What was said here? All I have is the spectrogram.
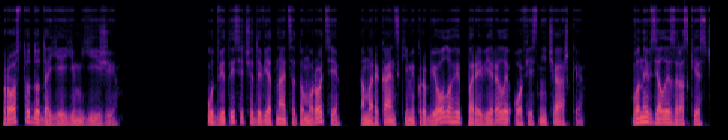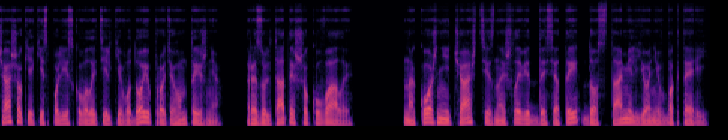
просто додає їм їжі. У 2019 році американські мікробіологи перевірили офісні чашки. Вони взяли зразки з чашок, які споліскували тільки водою протягом тижня. Результати шокували. На кожній чашці знайшли від 10 до 100 мільйонів бактерій.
